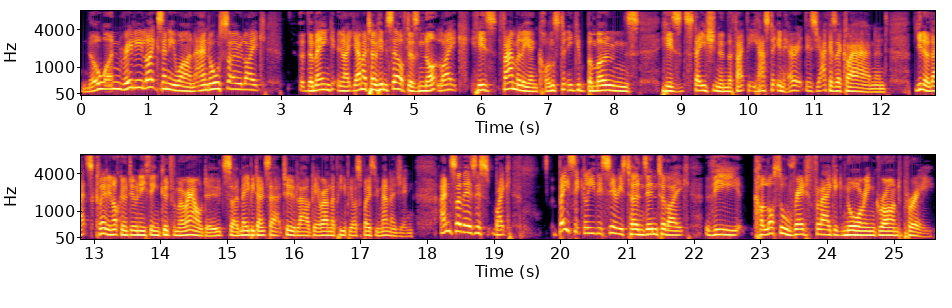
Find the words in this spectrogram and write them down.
no one really likes anyone. And also like the main like Yamato himself does not like his family and constantly bemoans his station and the fact that he has to inherit this Yakuza clan. And you know that's clearly not going to do anything good for morale dude. So maybe don't say it too loudly around the people you're supposed to be managing. And so there's this like basically this series turns into like the colossal red flag ignoring Grand Prix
